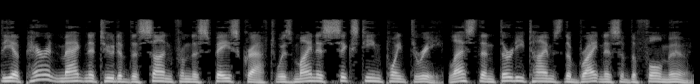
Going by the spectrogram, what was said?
The apparent magnitude of the Sun from the spacecraft was 16.3 less than 30 times the brightness of the full Moon.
